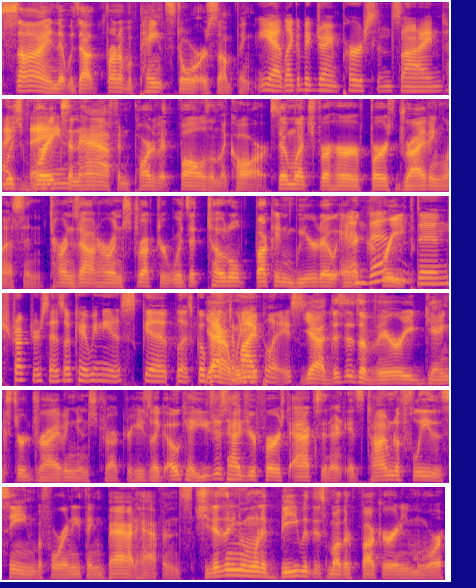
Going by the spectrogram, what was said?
sign that was out front of a paint store or something. Yeah, like a big giant person sign type Which thing. breaks in half and part of it falls on the car. So much for her first driving lesson. Turns out her instructor was a total fucking weirdo and, and a then creep. the instructor says, "Okay, we need to skip. Let's go Yeah, back to my need- place." Yeah, this is a very gangster driving instructor. He's like, okay, you just had your first accident. It's time to flee the scene before anything bad happens. She doesn't even want to be with this motherfucker anymore,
